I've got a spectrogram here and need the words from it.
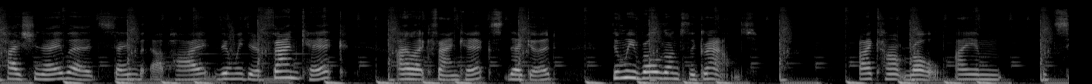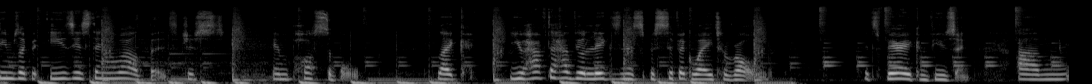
high chaîné where it's same but up high. Then we did a fan kick. I like fan kicks. They're good. Then we rolled onto the ground. I can't roll. I am it seems like the easiest thing in the world, but it's just impossible. Like, you have to have your legs in a specific way to roll. It's very confusing. Um,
